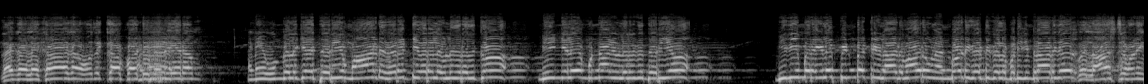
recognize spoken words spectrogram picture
தங்களுக்காக ஒதுக்கப்பட்டுள்ள நேரம். அண்ணே உங்களுக்கே தெரியும் மாடு விரட்டி வரல விழுகிறதுக்கும் நீங்களே முன்னாடி விழுகிறதுக்கும் தெரியும். விதிமுறைகளை பின்பற்றி விளையாடுமாறு உங்கள் அன்போடு கேட்டுக்கொள்ளப்படுகின்றார்கள். லாஸ்ட் மணி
